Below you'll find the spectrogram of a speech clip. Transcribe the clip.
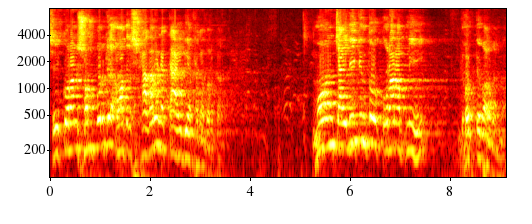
সেই কোরআন সম্পর্কে আমাদের সাধারণ একটা আইডিয়া থাকা দরকার। মন চাইলেই কিন্তু কোরআন আপনি ধরতে পারবেন না।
